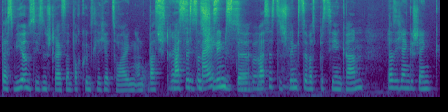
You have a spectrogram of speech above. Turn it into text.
dass wir uns diesen Stress einfach künstlich erzeugen. Und was, was ist, ist das Schlimmste? Selber. Was ist das Schlimmste, was passieren kann? Dass ich ein Geschenk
